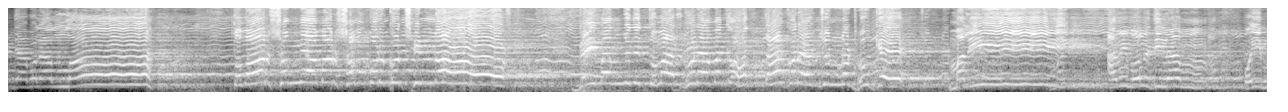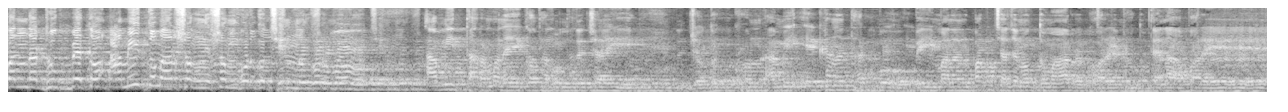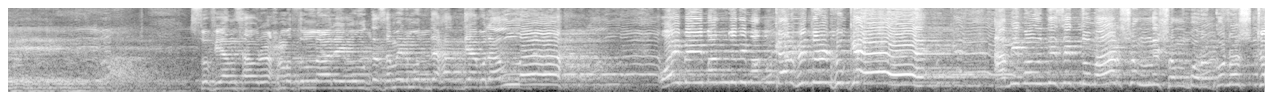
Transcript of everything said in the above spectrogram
বলে, আল্লাহ, তোমার সঙ্গে আমার সম্পর্ক ছিন্ন। বেঈমান যদি তোমার ঘরে আমাকে হত্যা করার জন্য ঢুকে, মালিক, আমি বলে দিলাম, ওই বান্দা ঢুকবে তো আমি তোমার সঙ্গে সম্পর্ক ছিন্ন করব। আমি তার মানে এই কথা বলতে চাই, যতক্ষণ আমি এখানে থাকব বেঈমানের বাচ্চা যেন তোমার ঘরে ঢুকতে না পারে। সুফিয়ান সাউর রহমতুল্লাহ আলাই মুলতাসামের মধ্যে হাত দিয়া বলে, আল্লাহ, ওই বেঈমান যদি মক্কার ভিতরে ঢুকে, আমি বলতেছি তোমার সঙ্গে সম্পর্ক নষ্ট।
